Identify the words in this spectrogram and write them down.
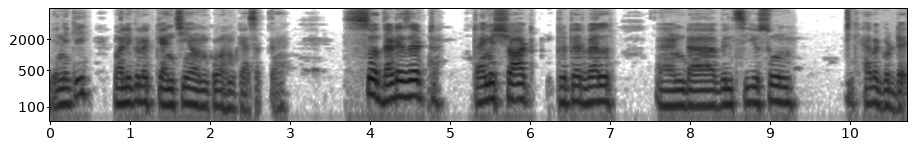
यानी कि मॉलिकुलर कैंचियाँ उनको हम कह सकते हैं। So that is it time is short prepare well and will see you soon have a good day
